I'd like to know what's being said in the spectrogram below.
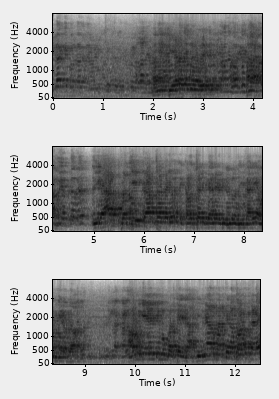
ಇಲಾಖೆ ಬಂದಾಗ ನನಗೆ ಕೇಳೋದಿಲ್ಲ. ಈಗ ಪ್ರತಿ ಗ್ರಾಮ ಸಭೆಗಳು ಕಳಚಡಿ ಬೇರೆ ಹಿಡಿದ್ರು ಅಧಿಕಾರಿ ಅವ್ನಿಗೆ ಹೇಳ್ದು. ಅವ್ರಿಗೆ ಹೇಳಿ ನಿಮಗೆ ಬರ್ತಾ ಇಲ್ಲ. ಇನ್ಯಾರು ಬರ್ತೀರಾ ತೋಟದ ಕಡೆ?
